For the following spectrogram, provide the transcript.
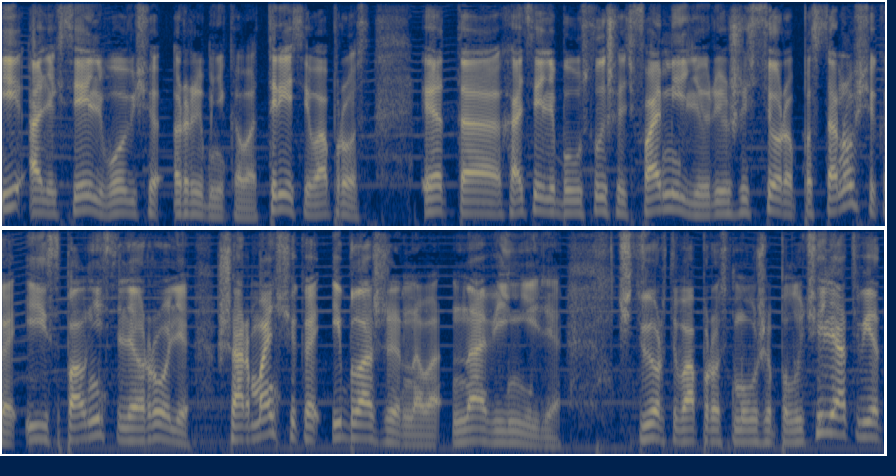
и Алексея Львовича Рыбникова. Третий вопрос. Это хотели бы услышать фамилию режиссера-постановщика и исполнителя роли шарманщика и блаженного на виниле. Четвертый вопрос мы уже получили ответ.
